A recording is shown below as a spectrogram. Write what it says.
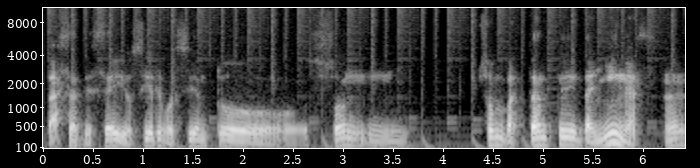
tasas de 6 o 7% son, son bastante dañinas, ¿eh?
